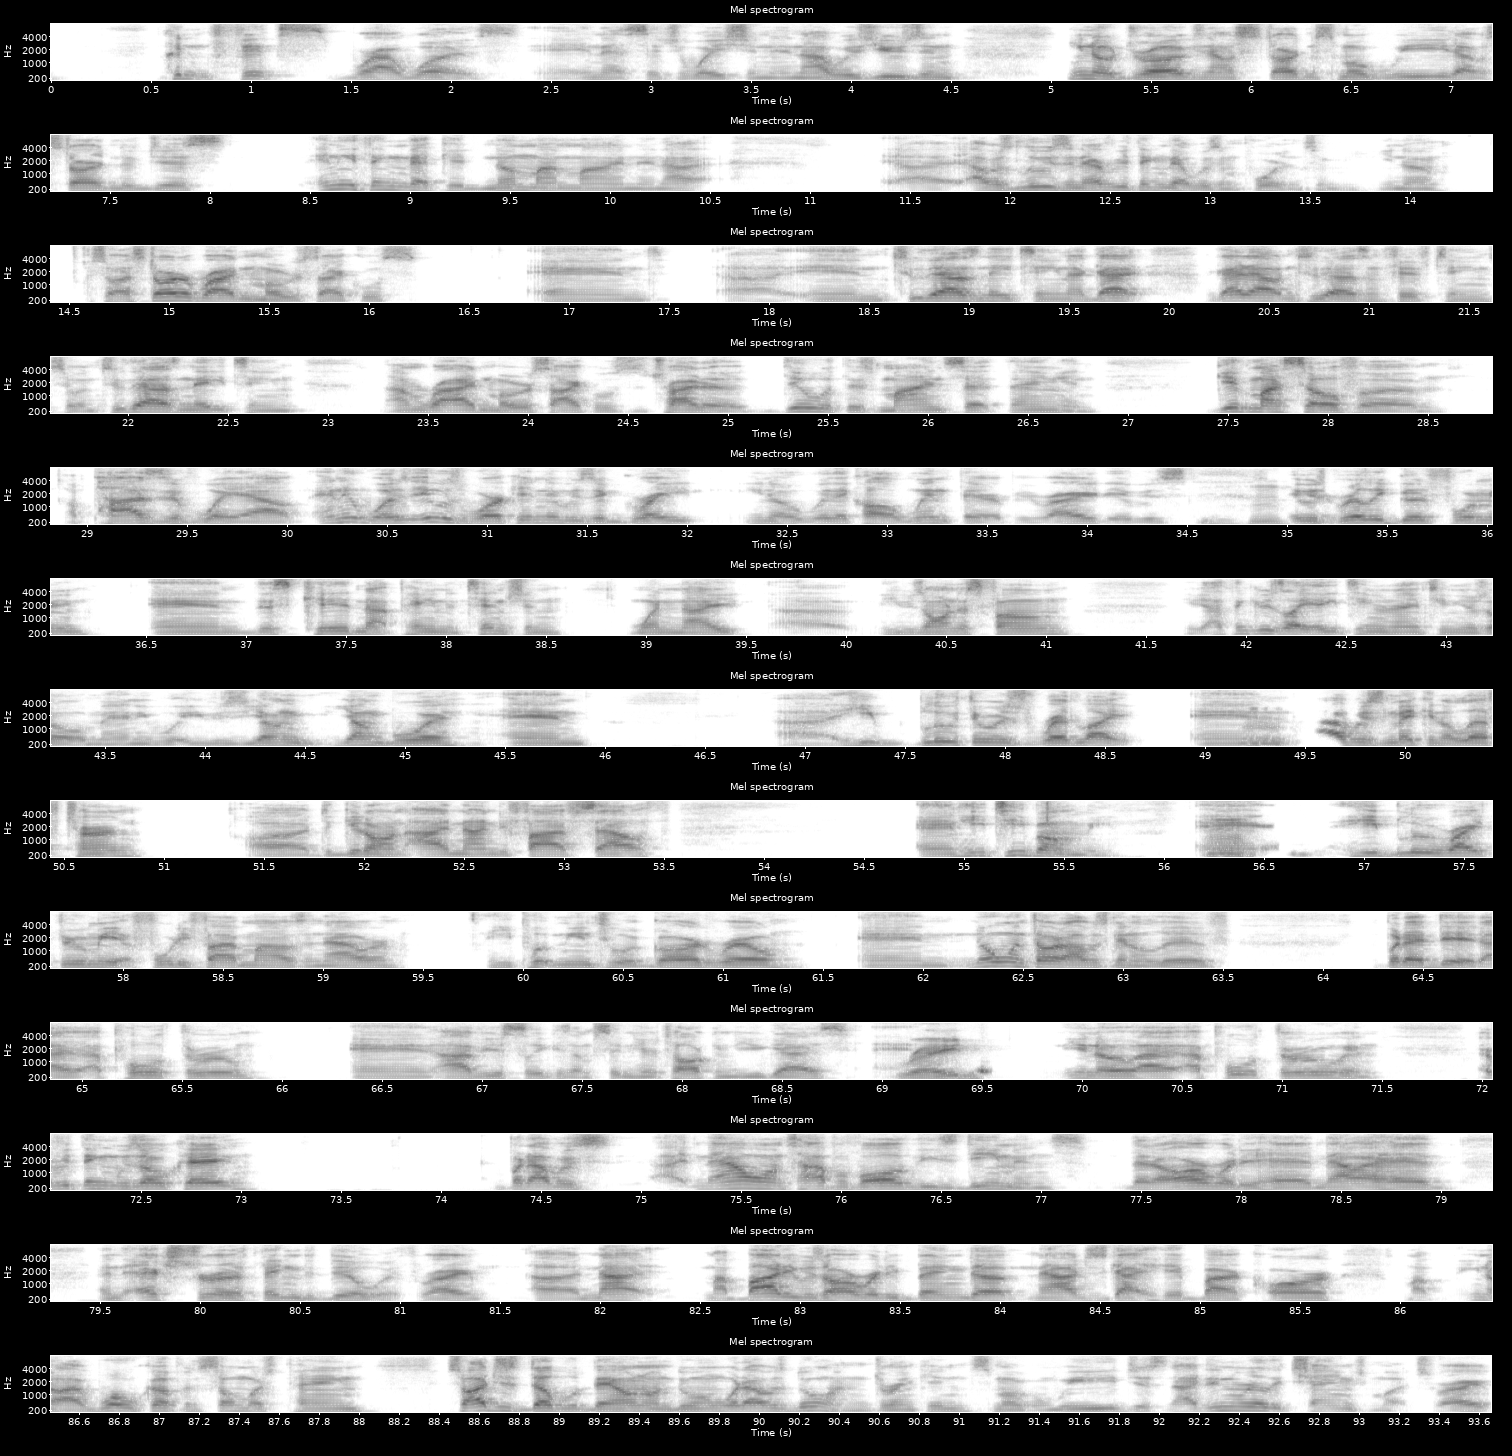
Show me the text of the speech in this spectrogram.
couldn't fix where I was in that situation. And I was using, you know, drugs and I was starting to smoke weed. I was starting to just anything that could numb my mind. And I I, I was losing everything that was important to me, you know. So I started riding motorcycles and uh, in 2018 i got i got out in 2015 so in 2018 i'm riding motorcycles to try to deal with this mindset thing and give myself a, a positive way out and it was it was working it was a great you know what they call it wind therapy right it was mm-hmm. it was really good for me and this kid not paying attention one night uh, he was on his phone i think he was like 18 or 19 years old man he, he was young young boy and uh, he blew through his red light, and mm. I was making a left turn uh, to get on I 95 South, and he T boned me. Mm. And mm. he blew right through me at 45 miles an hour. He put me into a guardrail, and no one thought I was going to live, but I did. I, I pulled through, and obviously, because I'm sitting here talking to you guys, right? You know, I, I pulled through, and everything was okay. But I was now on top of all of these demons that I already had, now I had an extra thing to deal with, right? Uh, not my body was already banged up. Now I just got hit by a car. My, you know, I woke up in so much pain. So I just doubled down on doing what I was doing, drinking, smoking weed. Just I didn't really change much, right?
